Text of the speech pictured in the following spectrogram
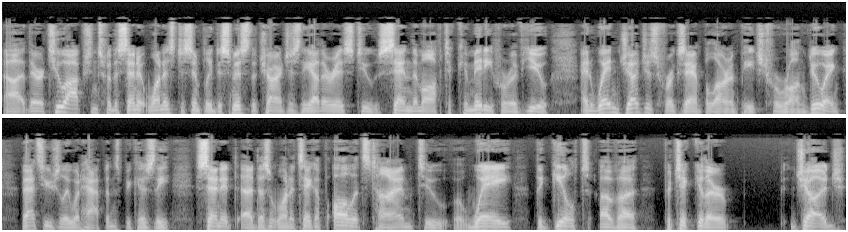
Uh, there are two options for the Senate. One is to simply dismiss the charges. The other is to send them off to committee for review. And when judges, for example, are impeached for wrongdoing, that's usually what happens because the Senate uh, doesn't want to take up all its time to weigh the guilt of a particular judge.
